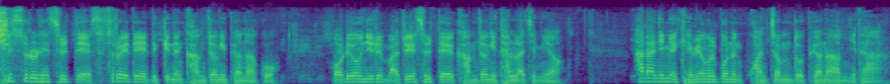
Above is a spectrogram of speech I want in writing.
실수를 했을 때 스스로에 대해 느끼는 감정이 변하고 어려운 일을 마주했을 때의 감정이 달라지며 하나님의 계명을 보는 관점도 변화합니다.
